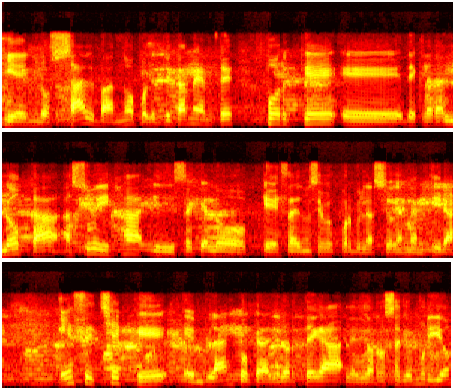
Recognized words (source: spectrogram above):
quien lo salva ¿no? políticamente porque eh, declara loca a su hija y dice que, lo, que esa denuncia por violación es mentira. Ese cheque en blanco que Daniel Ortega le dio a Rosario Murillo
